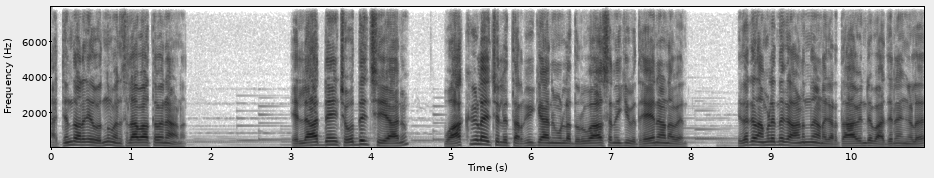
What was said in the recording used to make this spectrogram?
അജ്ഞൻ എന്ന് പറഞ്ഞത് ഒന്നും മനസ്സിലാവാത്തവനാണ്. എല്ലാറ്റിനെയും ചോദ്യം ചെയ്യാനും വാക്കുകളെ ചൊല്ലി തർക്കിക്കാനുമുള്ള ദുർവാസനയ്ക്ക് വിധേയനാണവൻ. ഇതൊക്കെ നമ്മളിന്ന് കാണുന്നതാണ് കർത്താവിന്റെ വചനങ്ങൾ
